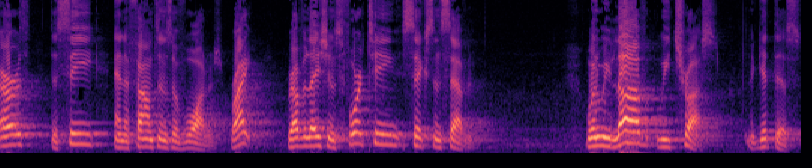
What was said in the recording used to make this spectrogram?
earth, the sea, and the fountains of waters, right? Revelations 14, 6, and 7. When we love, we trust. Now get this.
